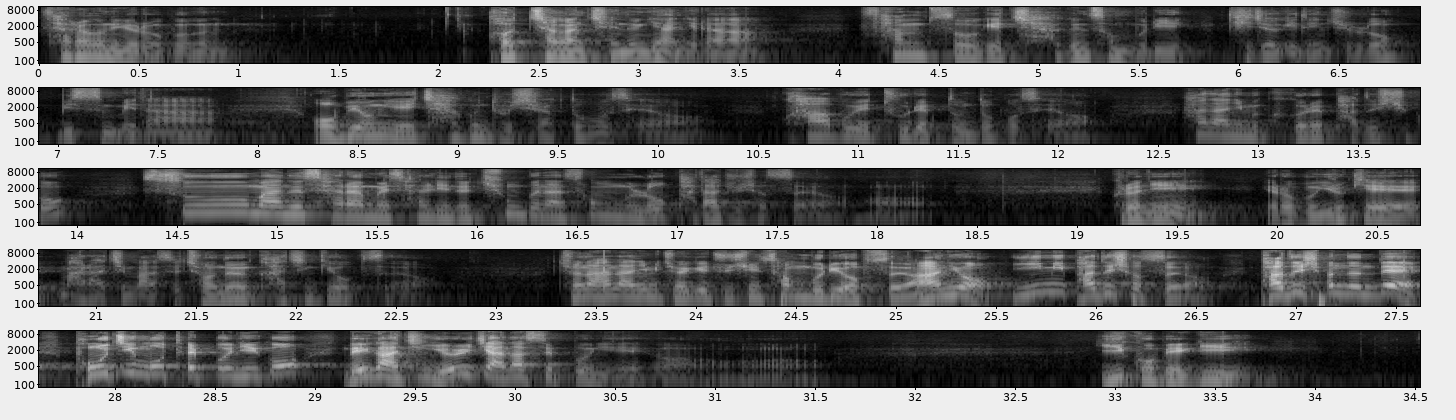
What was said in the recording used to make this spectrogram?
사랑하는 여러분, 거창한 재능이 아니라 삶 속의 작은 선물이 기적이 된 줄로 믿습니다. 오병이의 작은 도시락도 보세요. 과부의 두 랩돈도 보세요. 하나님은 그거를 받으시고 수많은 사람을 살리는 충분한 선물로 받아주셨어요. 어. 그러니 여러분 이렇게 말하지 마세요. 저는 가진 게 없어요. 저는 하나님이 저에게 주신 선물이 없어요. 아니요, 이미 받으셨어요. 받으셨는데 보지 못할 뿐이고 내가 아직 열지 않았을 뿐이에요. 이 고백이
